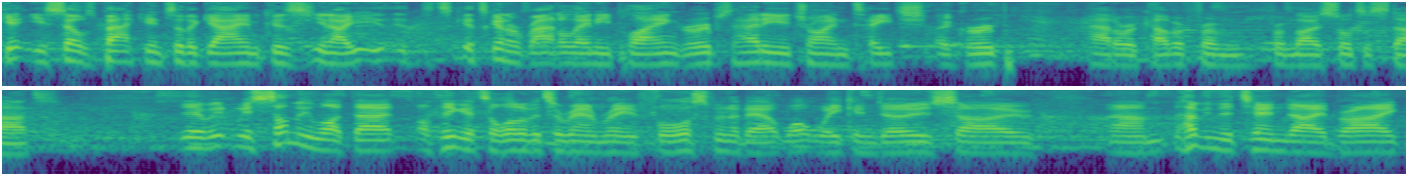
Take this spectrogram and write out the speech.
get yourselves back into the game because you know it's, it's going to rattle any playing groups. How do you try and teach a group how to recover from from those sorts of starts? Yeah, with something like that, I think it's a lot of it's around reinforcement about what we can do. So, um, having the 10 day break,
